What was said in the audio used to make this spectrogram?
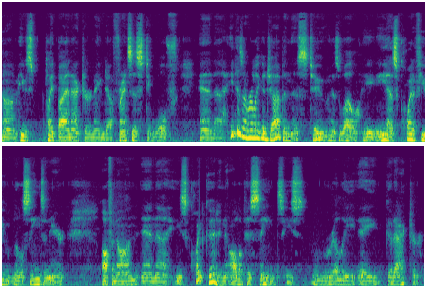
Um, he was played by an actor named uh, Francis de Wolff, and uh, he does a really good job in this too, as well. He, he has quite a few little scenes in here off and on, and uh, he's quite good in all of his scenes. He's really a good actor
